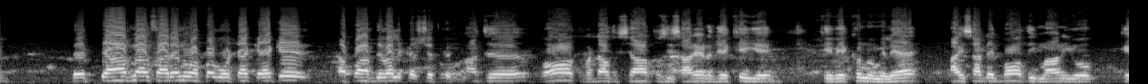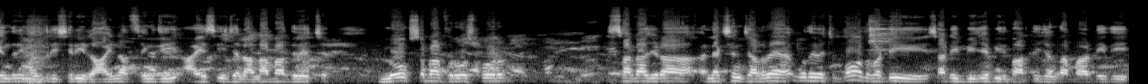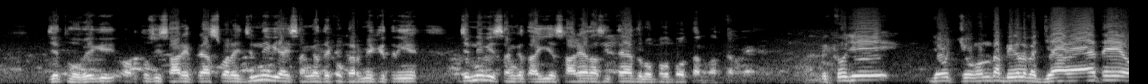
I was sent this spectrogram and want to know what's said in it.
ਤੇ ਪਿਆਰ ਨਾਲ ਸਾਰਿਆਂ ਨੂੰ ਆਪਾਂ ਵੋਟਾਂ ਕਹਿ ਕੇ ਆਪਾਂ ਆਪਦੇ ਵੱਲ ਆਕਰਸ਼ਿਤ ਕਰੀਏ ਅੱਜ ਬਹੁਤ ਵੱਡਾ ਉਤਸ਼ਾਹ ਤੁਸੀਂ ਸਾਰਿਆਂ ਨੇ ਦੇਖਿਆ ਹੀ ਹੈ ਕਿ ਵੇਖਣ ਨੂੰ ਮਿਲਿਆ। ਅੱਜ ਸਾਡੇ ਬਹੁਤ ਹੀ ਮਾਨਯੋਗ ਕੇਂਦਰੀ ਮੰਤਰੀ ਸ਼੍ਰੀ ਰਾਜਨਾਥ ਸਿੰਘ ਜੀ ਆਏ ਸੀ ਜਲਾਲਾਬਾਦ ਦੇ ਵਿੱਚ ਲੋਕ ਸਭਾ ਫਿਰੋਜ਼ਪੁਰ ਸਾਡਾ ਜਿਹੜਾ ਇਲੈਕਸ਼ਨ ਚੱਲ ਰਿਹਾ ਹੈ ਉਹਦੇ ਵਿੱਚ ਬਹੁਤ ਵੱਡੀ ਸਾਡੀ ਬੀਜੇਪੀ ਦੀ ਭਾਰਤੀ ਜਨਤਾ ਪਾਰਟੀ ਦੀ ਜਿੱਤ ਹੋਵੇਗੀ ਔਰ ਤੁਸੀਂ ਸਾਰੇ ਪ੍ਰੈਸ ਵਾਲੇ ਜਿੰਨੀ ਵੀ ਆਈ ਸੰਗਤ, ਦੇਖੋ ਗਰਮੀ ਕਿਤਨੀ ਹੈ, ਜਿੰਨੀ ਵੀ ਸੰਗਤ ਆਈ ਹੈ ਸਾਰਿਆਂ ਦਾ ਅਸੀਂ ਤਹਿ ਦਿਲੋਂ ਬਹੁਤ ਬਹੁਤ ਧੰਨਵਾਦ ਕਰਦੇ ਹਾਂ। ਦੇਖੋ ਜੀ, ਜੋ ਚੋਣ ਦਾ ਬਿਗਲ ਵੱਜਿਆ ਹੋਇਆ ਹੈ ਤੇ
